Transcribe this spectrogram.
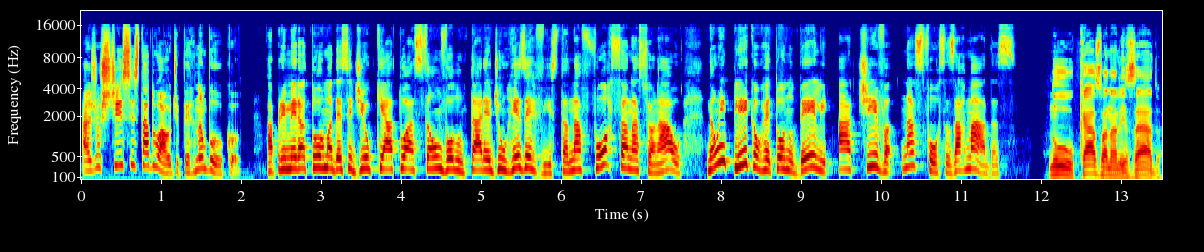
a Justiça Estadual de Pernambuco. A primeira turma decidiu que a atuação voluntária de um reservista na Força Nacional não implica o retorno dele à ativa nas Forças Armadas. No caso analisado,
